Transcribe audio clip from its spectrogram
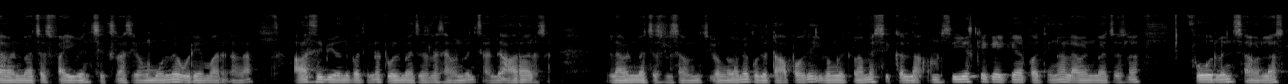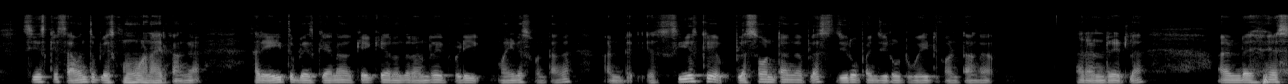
eleven matches five wins six loss இவங்க மூணுமே ஒரே மாதிரி இருக்காங்க. ஆர்சிபி வந்து பார்த்திங்கன்னா டுவெல் மேட்சஸில் seven wins and RR eleven மேட்சஸில் செவன் வின்ஸ் இவங்க எல்லாமே கொஞ்சம் டாப் ஆகுது. இவங்களுக்கு எல்லாமே சிக்கல் தான். அண்ட் சிஎஸ்கே கேகேஆர் பார்த்திங்கன்னா லெவன் மேட்சஸில் four wins seven loss CSK seventh பிளேஸ்க்கு மூவ் ஆன் ஆயிருக்காங்க. சாரி எயித்து பிளேஸ்க்கு ஏன்னா கேகேஆர் வந்து ரன் ரேட் படி மைனஸ் பண்ணிட்டாங்க. அண்டு சிஎஸ்கே ப்ளஸ் வந்துட்டாங்க plus zero point zero two எயிட்டுக்கு வந்துட்டாங்க ரன் ரேட்டில் அண்டு எஸ்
